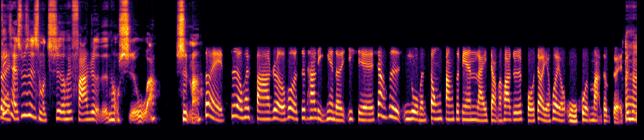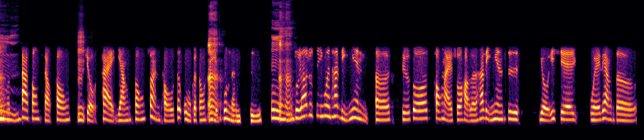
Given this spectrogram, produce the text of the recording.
听起来是不是什么吃了会发热的那种食物啊？是吗？对，吃了会发热，或者是它里面的一些，像是以我们东方这边来讲的话，就是佛教也会有五荤嘛，对不对？就是什么大葱、小葱、韭菜、洋葱、蒜头这五个东西也不能吃。嗯，主要就是因为它里面，呃，比如说葱来说好了，它里面是有一些微量的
